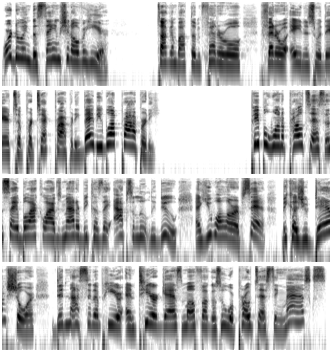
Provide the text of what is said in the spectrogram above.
We're doing the same shit over here. Talking about them federal federal agents were there to protect property. Baby, what property? People want to protest and say Black Lives Matter because they absolutely do. And you all are upset because you damn sure did not sit up here and tear gas motherfuckers who were protesting masks.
